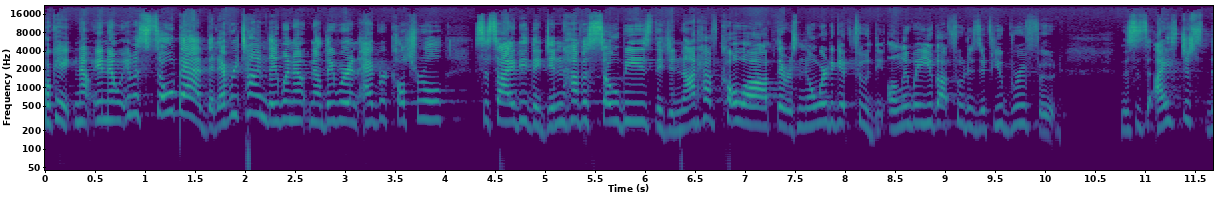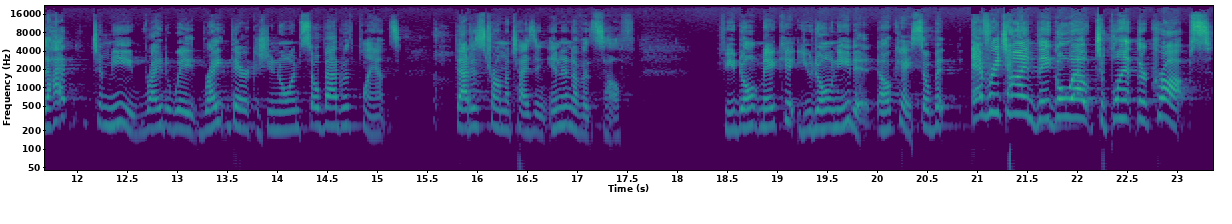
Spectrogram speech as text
Okay, now, you know, it was so bad that every time they went out, now they were an agricultural society, they didn't have a Sobeys, they did not have co op, there was nowhere to get food. The only way you got food is if you grew food. This is, I just, that to me, right away, right there, because you know I'm so bad with plants, that is traumatizing in and of itself. You don't make it, you don't eat it. Okay, so, but every time they go out to plant their crops,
